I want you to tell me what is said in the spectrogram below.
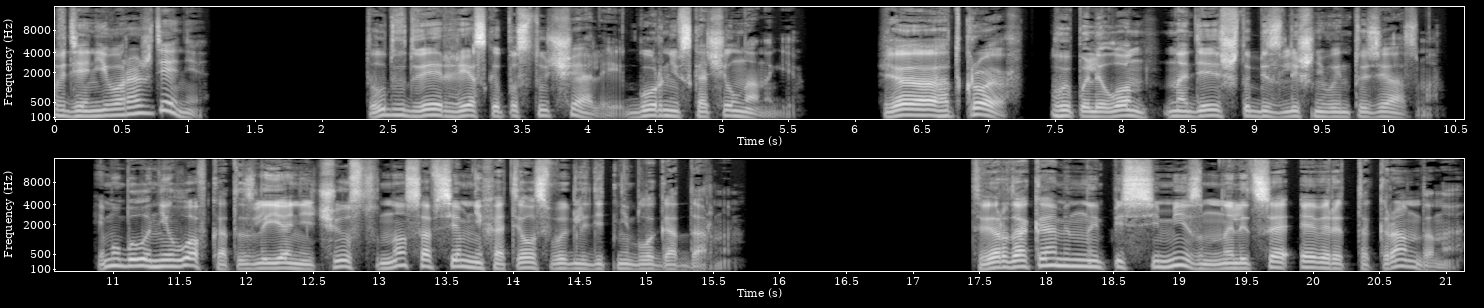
в день его рождения». Тут в дверь резко постучали, и Гурни вскочил на ноги. «Я открою», — выпалил он, надеясь, что без лишнего энтузиазма. Ему было неловко от излияния чувств, но совсем не хотелось выглядеть неблагодарным. Твердокаменный пессимизм на лице Эверетта Крандона,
